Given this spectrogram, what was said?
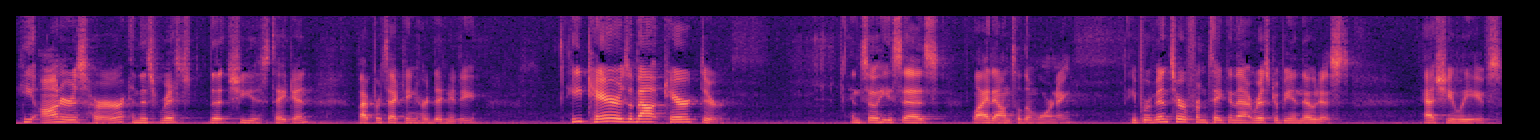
he honors her and this risk that she has taken by protecting her dignity. He cares about character. And so he says, lie down till the morning. He prevents her from taking that risk of being noticed as she leaves.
